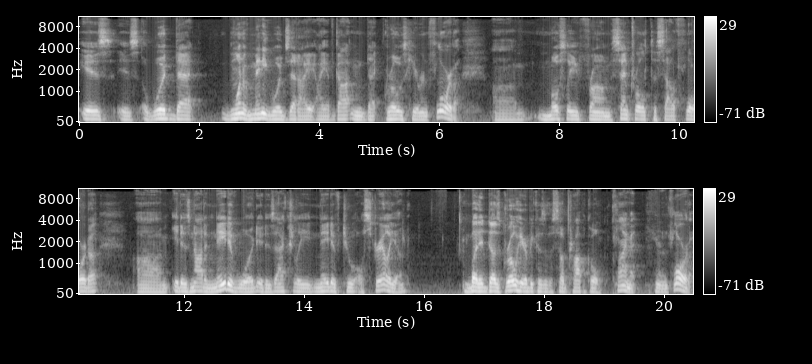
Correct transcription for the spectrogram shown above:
is is a wood that one of many woods that I, I have gotten that grows here in Florida, um, mostly from central to South Florida. Um, it is not a native wood; it is actually native to Australia, but it does grow here because of the subtropical climate here in Florida.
